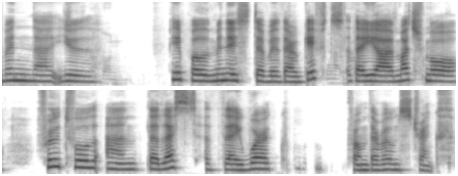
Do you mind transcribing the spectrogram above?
when uh, you people minister with their gifts, they are much more fruitful and the less they work from their own strength.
